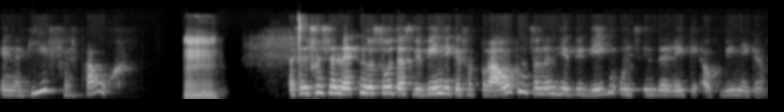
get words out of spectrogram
Energieverbrauch. Mhm. Also es ist ja nicht nur so, dass wir weniger verbrauchen, sondern wir bewegen uns in der Regel auch weniger.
